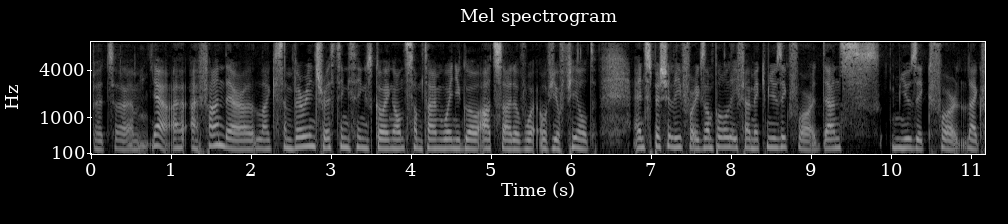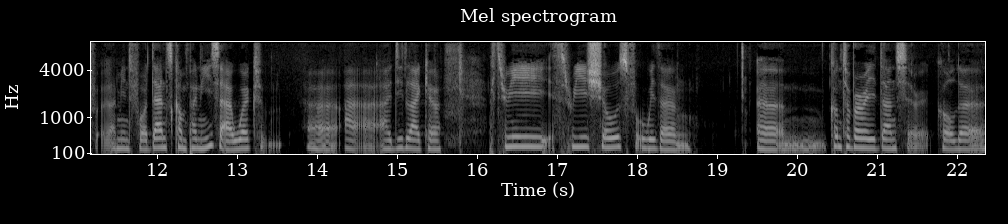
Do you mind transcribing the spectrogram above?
But um, yeah, I, I find there are like some very interesting things going on sometimes when you go outside of of your field, and especially, for example, if I make music for dance music for like I mean for dance companies, I work. Uh, I, I, did like a three three shows for, with um, um, contemporary dancer called uh,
